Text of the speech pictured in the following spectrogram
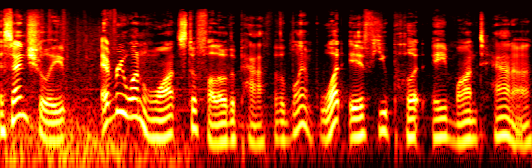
Essentially, everyone wants to follow the path of the blimp. What if you put a Montana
